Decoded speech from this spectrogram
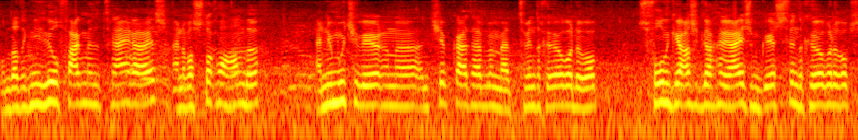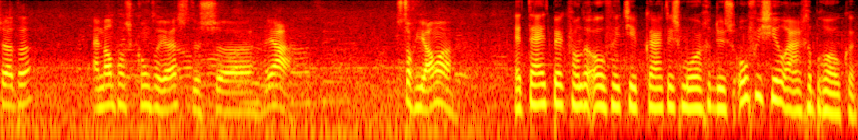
omdat ik niet heel vaak met de trein reis en dat was toch wel handig. En nu moet je weer een, een chipkaart hebben met 20 euro erop. Dus de volgende keer als ik dan ga reizen moet ik eerst 20 euro erop zetten. En dan pas komt de rest. Dus uh, ja, is toch jammer. Het tijdperk van de OV-chipkaart is morgen dus officieel aangebroken.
